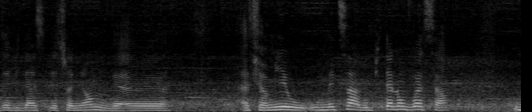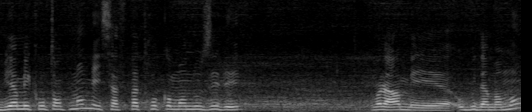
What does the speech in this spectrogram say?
vis-à-vis des soignants, euh, infirmiers ou, médecins. À l'hôpital, on voit ça. Ou bien mécontentement, mais ils ne savent pas trop comment nous aider. Voilà, mais euh, au bout d'un moment,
